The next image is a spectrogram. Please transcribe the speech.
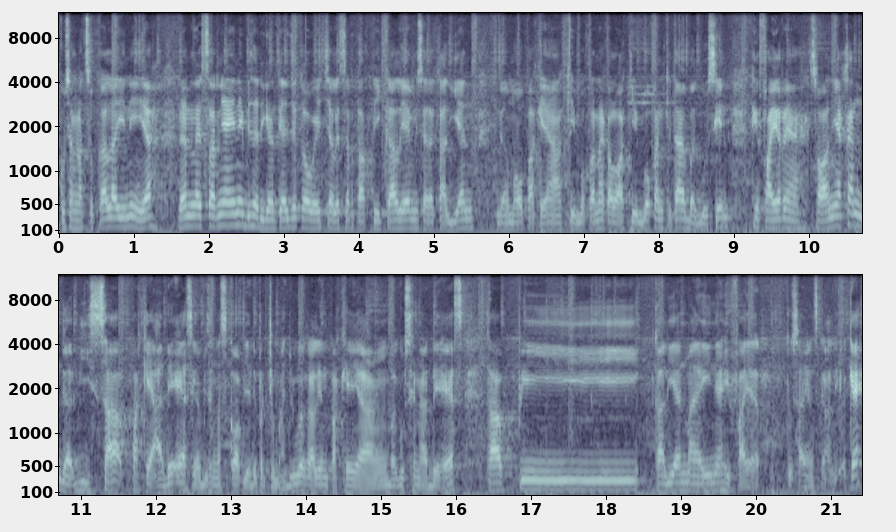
Aku sangat suka lah ini ya. Dan lasernya ini bisa diganti aja ke WC laser taktikal ya. Misalnya kalian nggak mau pakai yang akimbo. Karena kalau akimbo kan kita bagusin hipfire-nya soalnya kan nggak bisa pakai ADS nggak bisa nge-scope. Jadi percuma juga kalian pakai yang bagusin ADS tapi kalian mainnya hipfire itu sayang sekali oke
